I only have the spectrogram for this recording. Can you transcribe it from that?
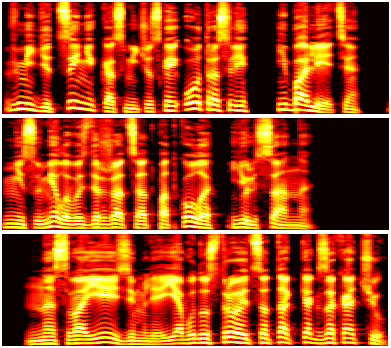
в медицине, космической отрасли и балете. Не сумела воздержаться от подкола Юль Санна. На своей земле я буду строиться так, как захочу,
